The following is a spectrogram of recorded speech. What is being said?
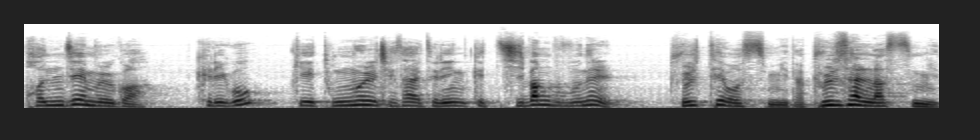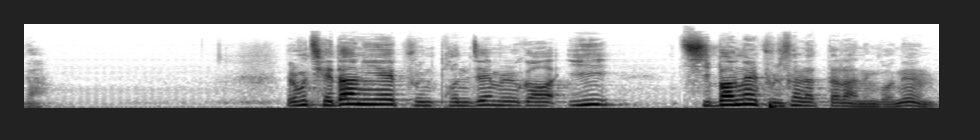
번제물과 그리고 그 동물 제사를 드린 그 지방 부분을 불태웠습니다. 불살랐습니다. 여러분 제단 위에 분- 번제물과 이 지방을 불살랐다라는 것은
